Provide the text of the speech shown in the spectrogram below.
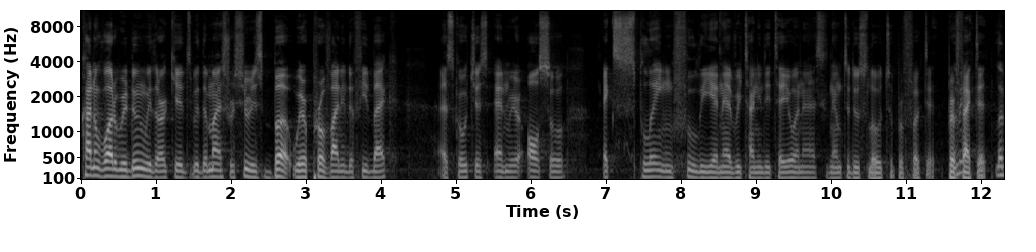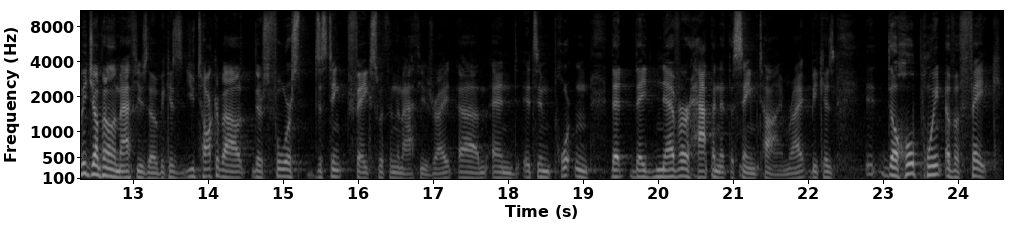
kind of what we're doing with our kids with the Maestro series. But we're providing the feedback as coaches, and we're also explaining fully in every tiny detail and asking them to do slow to perfect it. Perfect let it. Let me jump in on the Matthews though, because you talk about there's four distinct fakes within the Matthews, right? Um, and it's important that they never happen at the same time, right? Because the whole point of a fake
